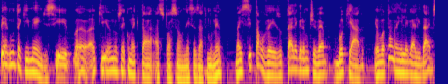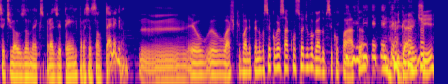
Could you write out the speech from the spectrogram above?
Pergunta aqui, Mendes, se uh, aqui eu não sei como é que tá a situação nesse exato momento, mas se talvez o Telegram tiver bloqueado, eu vou estar na ilegalidade se eu estiver usando o ExpressVPN para acessar o Telegram? Hum, eu, eu acho que vale a pena você conversar com o seu advogado psicopata e garantir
